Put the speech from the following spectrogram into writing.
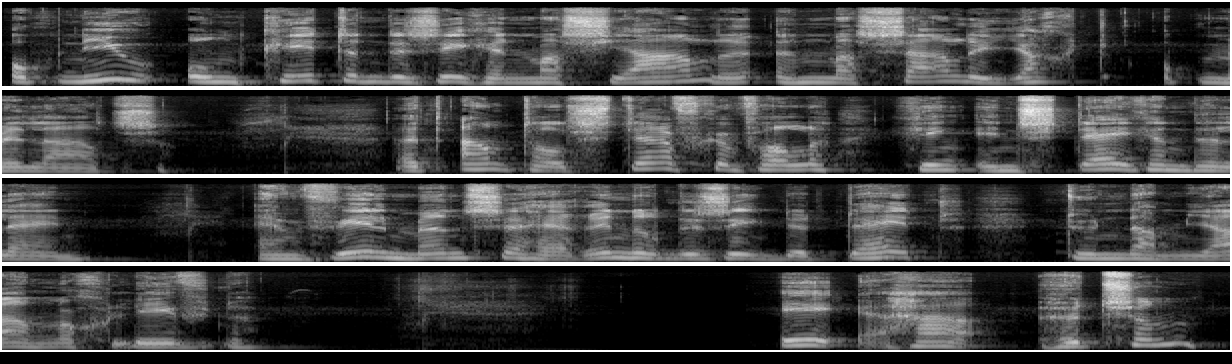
Opnieuw ontketende zich een massale, een massale jacht op melaatsen. Het aantal sterfgevallen ging in stijgende lijn en veel mensen herinnerden zich de tijd toen Damiaan nog leefde. E.H. Hudson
